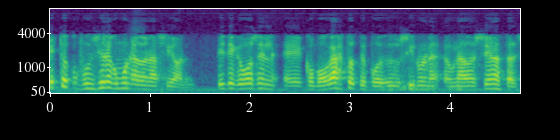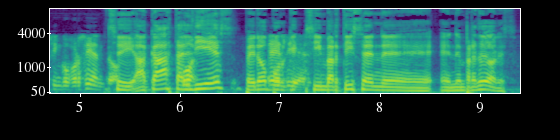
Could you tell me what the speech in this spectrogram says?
esto funciona como una donación. Viste que vos en- eh, como gasto te podés deducir una, una donación hasta el 5%. Sí, acá hasta el Bueno, 10, pero porque 10. si invertís en, eh, en emprendedores.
